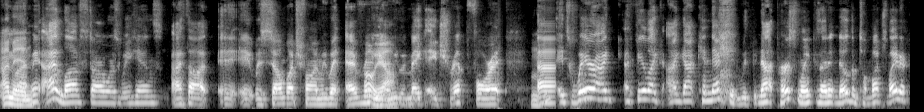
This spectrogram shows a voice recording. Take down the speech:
I'm I mean, I love Star Wars weekends. I thought it, it was so much fun. We went every Oh, year. yeah. We would make a trip for it. Mhm. Uh, it's where I, I feel like I got connected with, not personally, because I didn't know them till much later.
